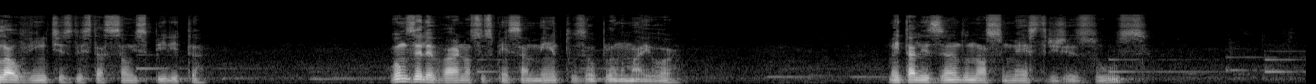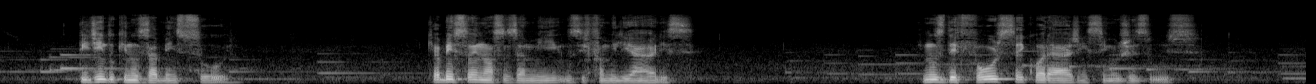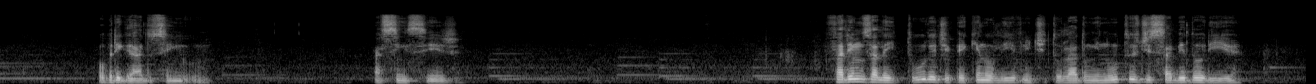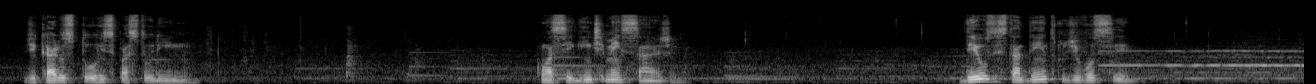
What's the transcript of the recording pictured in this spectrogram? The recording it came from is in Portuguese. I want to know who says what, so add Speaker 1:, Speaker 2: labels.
Speaker 1: Olá, ouvintes do Estação Espírita. Vamos elevar nossos pensamentos ao plano maior, mentalizando nosso Mestre Jesus, pedindo que nos abençoe, que abençoe nossos amigos e familiares, que nos dê força e coragem, Senhor Jesus. Obrigado, Senhor. Assim seja. Faremos a leitura de pequeno livro intitulado Minutos de Sabedoria, de Carlos Torres Pastorino, com a seguinte mensagem: Deus está dentro de você,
